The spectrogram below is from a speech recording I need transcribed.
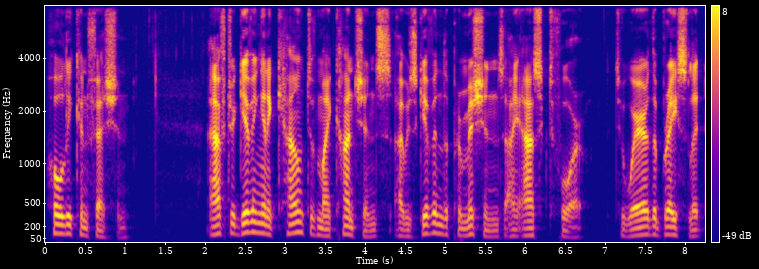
Holy Confession. After giving an account of my conscience, I was given the permissions I asked for to wear the bracelet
